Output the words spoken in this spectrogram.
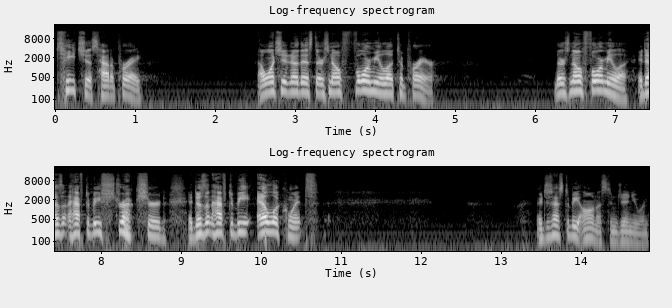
Teach us how to pray. I want you to know this there's no formula to prayer. There's no formula. It doesn't have to be structured, it doesn't have to be eloquent. It just has to be honest and genuine.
